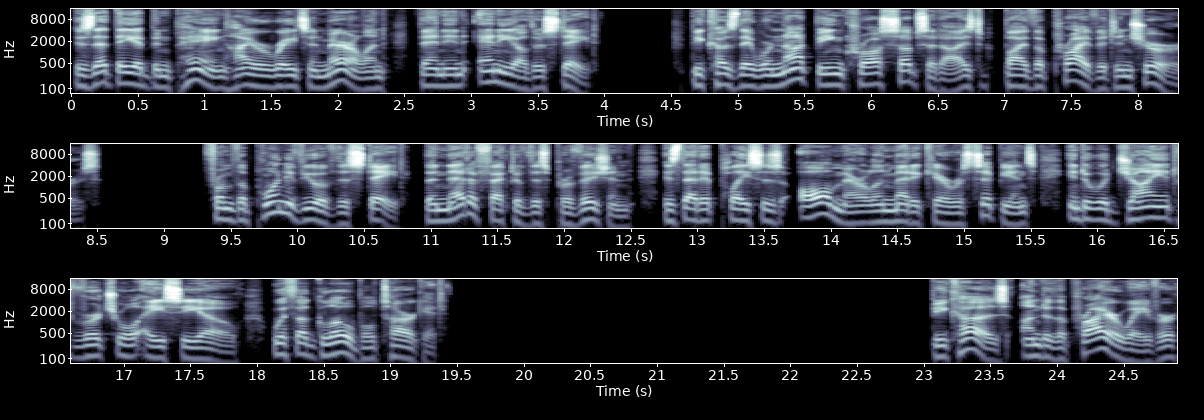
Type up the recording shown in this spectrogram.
is that they had been paying higher rates in Maryland than in any other state, because they were not being cross subsidized by the private insurers. From the point of view of the state, the net effect of this provision is that it places all Maryland Medicare recipients into a giant virtual ACO with a global target. Because, under the prior waiver,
